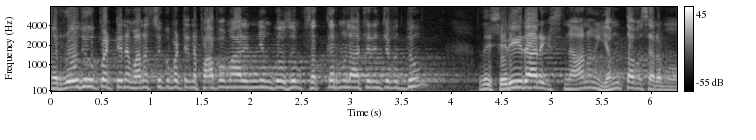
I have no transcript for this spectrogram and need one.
మరి రోజు పట్టిన మనస్సుకు పట్టిన పాప మాలిన్యం కోసం సత్కర్మలు ఆచరించవద్దు. అదే శరీరానికి స్నానం ఎంత అవసరమో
